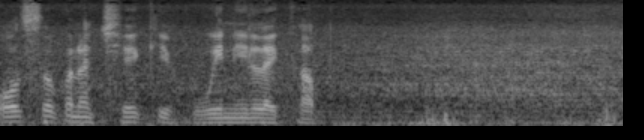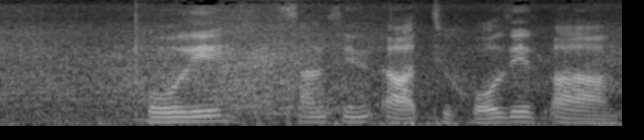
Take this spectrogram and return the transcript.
also gonna check if we need like a pulley something uh, to hold it um,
